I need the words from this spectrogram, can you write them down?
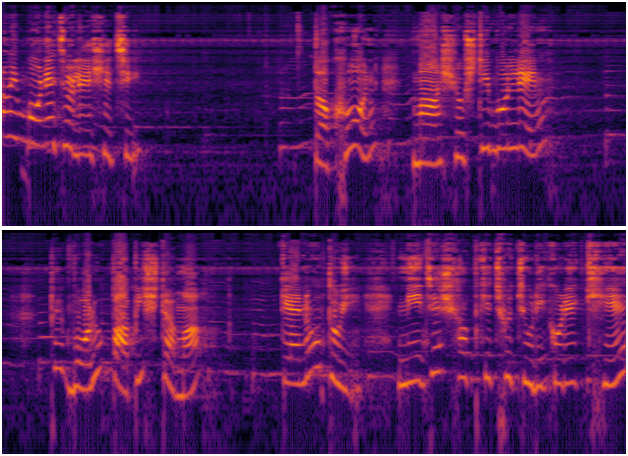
আমি বনে চলে এসেছি। তখন মা ষষ্ঠী বললেন, তুই বড় পাপিষ্টা মা। কেন তুই? নিজে সব কিছু চুরি করে খেয়ে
